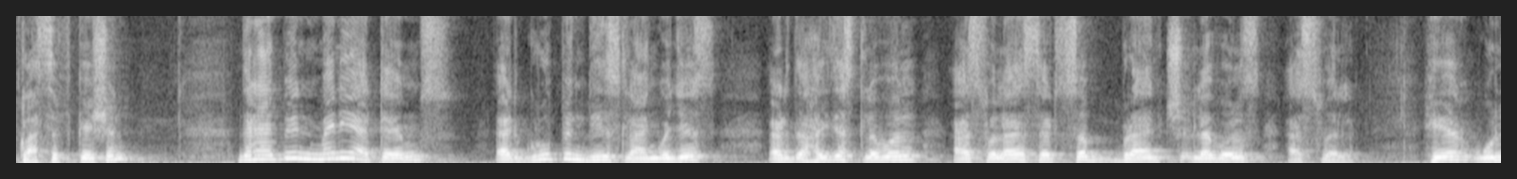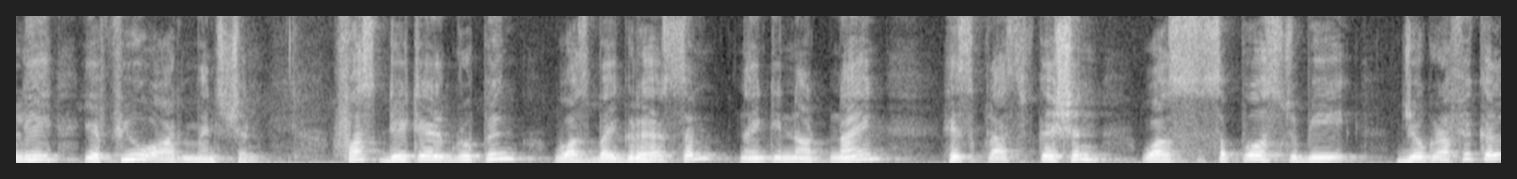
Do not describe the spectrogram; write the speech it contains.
Classification There have been many attempts at grouping these languages at the highest level as well as at sub branch levels as well. Here only a few are mentioned. First detailed grouping was by Grierson 1909. His classification was supposed to be geographical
